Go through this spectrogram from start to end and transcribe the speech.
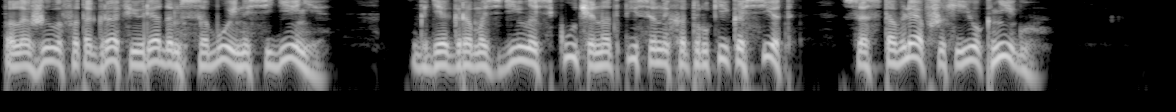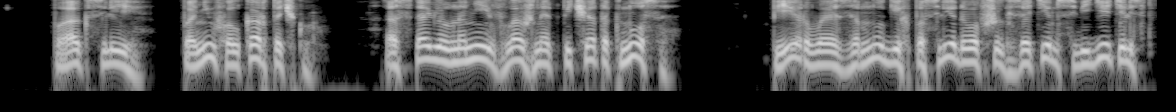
положила фотографию рядом с собой на сиденье, где громоздилась куча надписанных от руки кассет, составлявших ее книгу. Паксли понюхал карточку, оставил на ней влажный отпечаток носа. Первое за многих последовавших затем свидетельств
